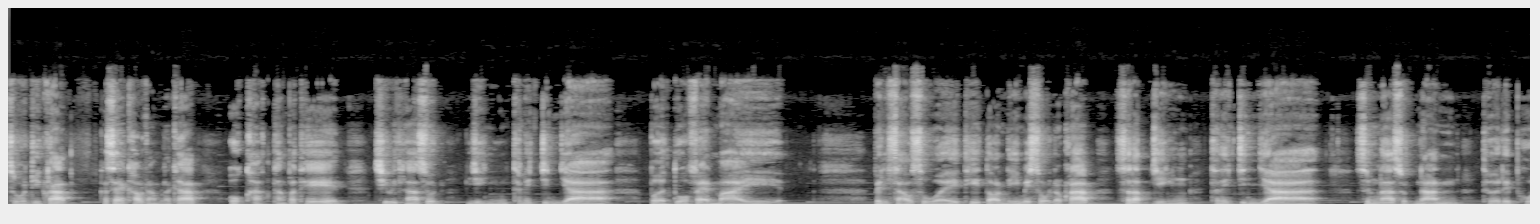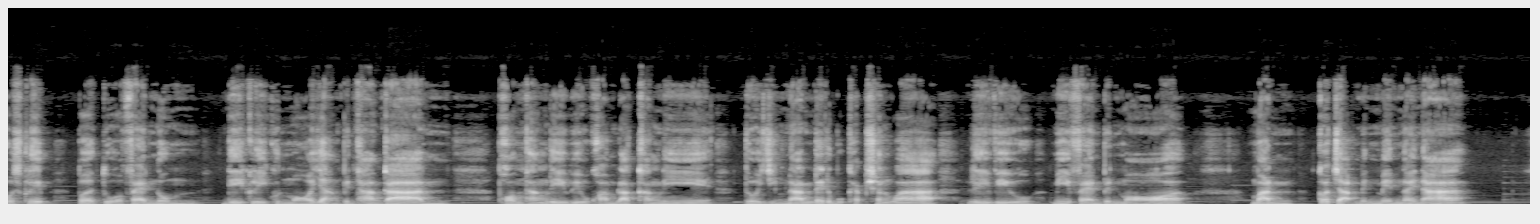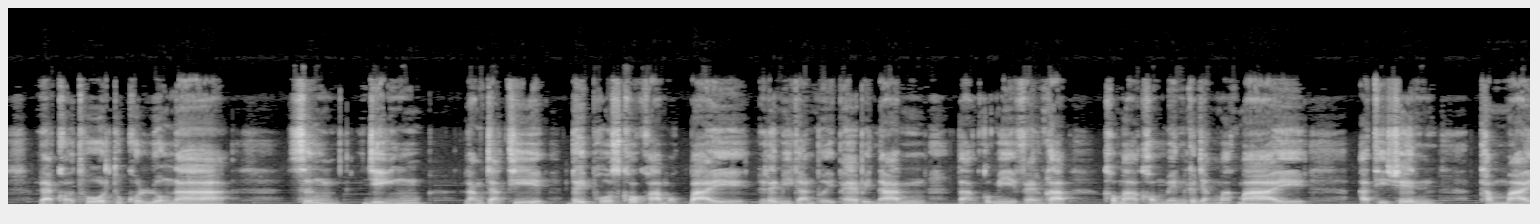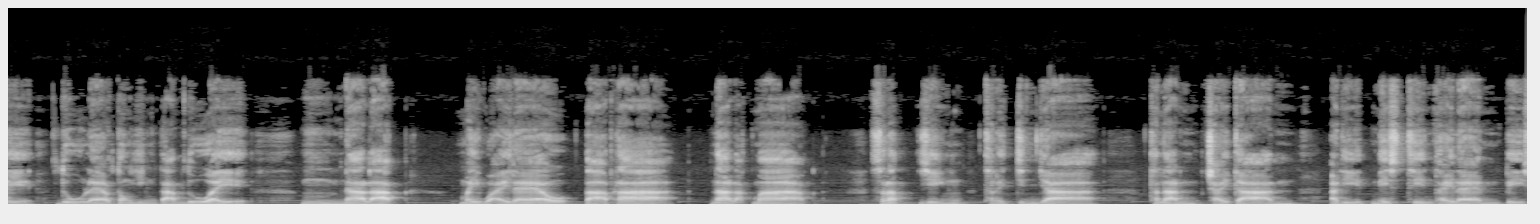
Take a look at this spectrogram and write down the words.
สวัสดีครับ กระแสข่าวดังแล้วครับ อกหักทั้งประเทศ ชีวิตล่าสุด หญิงธนิจินยา เปิดตัวแฟนใหม่ เป็นสาวสวยที่ตอนนี้ไม่โสดแล้วครับสำหรับหญิงธนิจจินยา ซึ่งล่าสุดนั้น เธอได้โพสต์คลิป เปิดตัวแฟนหนุ่ม ดีกรีคุณหมออย่างเป็นทางการ พร้อมทั้งรีวิวความรักครั้งนี้ โดยหญิงนั้นได้ระบุแคปชั่นว่ารีวิวมีแฟนเป็นหมอ มัน ก็จะเหม็นๆหน่อยนะ และขอโทษทุกคนล่วงหน้า ซึ่งหญิงหลังจากที่ได้โพสต์ข้อความออกไป และได้มีการเผยแพร่ไปนั้น ต่างก็มีแฟนคลับเข้ามาคอมเมนต์กันอย่างมากมาย อาทิเช่นทำไมดูแล้วต้องยิงตามด้วย อืม น่ารัก ไม่ไหวแล้ว ตาพร่า น่ารักมากสำหรับหญิงธนิจินยา ธนันชัยการ อดีตมิสทีนไทยแลนด์ปี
